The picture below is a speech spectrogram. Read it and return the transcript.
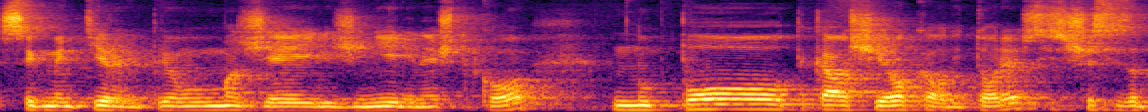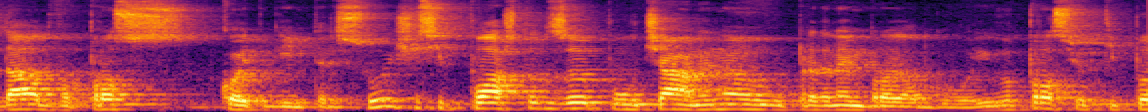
сегментирани, примерно мъже или жени или нещо такова, но по такава широка аудитория ще си задават въпрос който ги интересува и ще си плащат за получаване на определен брой отговори. Въпроси от типа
